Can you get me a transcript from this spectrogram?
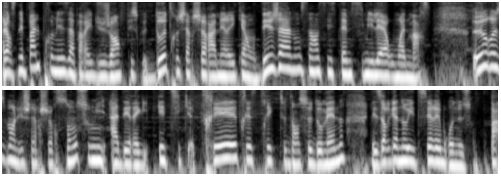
Alors ce n'est pas le premier appareil du genre puisque d'autres chercheurs américains ont déjà annoncé un système similaire au mois de mars. Heureusement, les chercheurs sont soumis à des règles éthiques très très strictes dans ce domaine. Les organoïdes cérébraux ne sont pas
